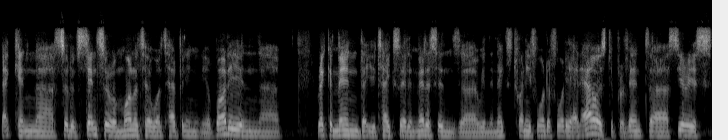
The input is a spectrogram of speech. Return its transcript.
that can uh, sort of censor or monitor what's happening in your body and recommend that you take certain medicines uh, in the next 24 to 48 hours to prevent uh, serious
